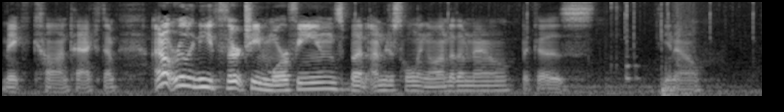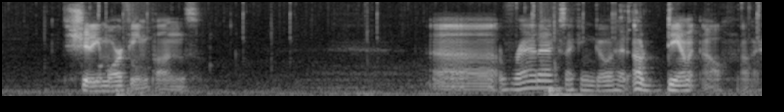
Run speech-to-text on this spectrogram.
make contact with them. I don't really need 13 morphines, but I'm just holding on to them now because, you know, shitty morphine puns. Uh, Rad-X, I can go ahead. Oh, damn it. Oh, okay.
